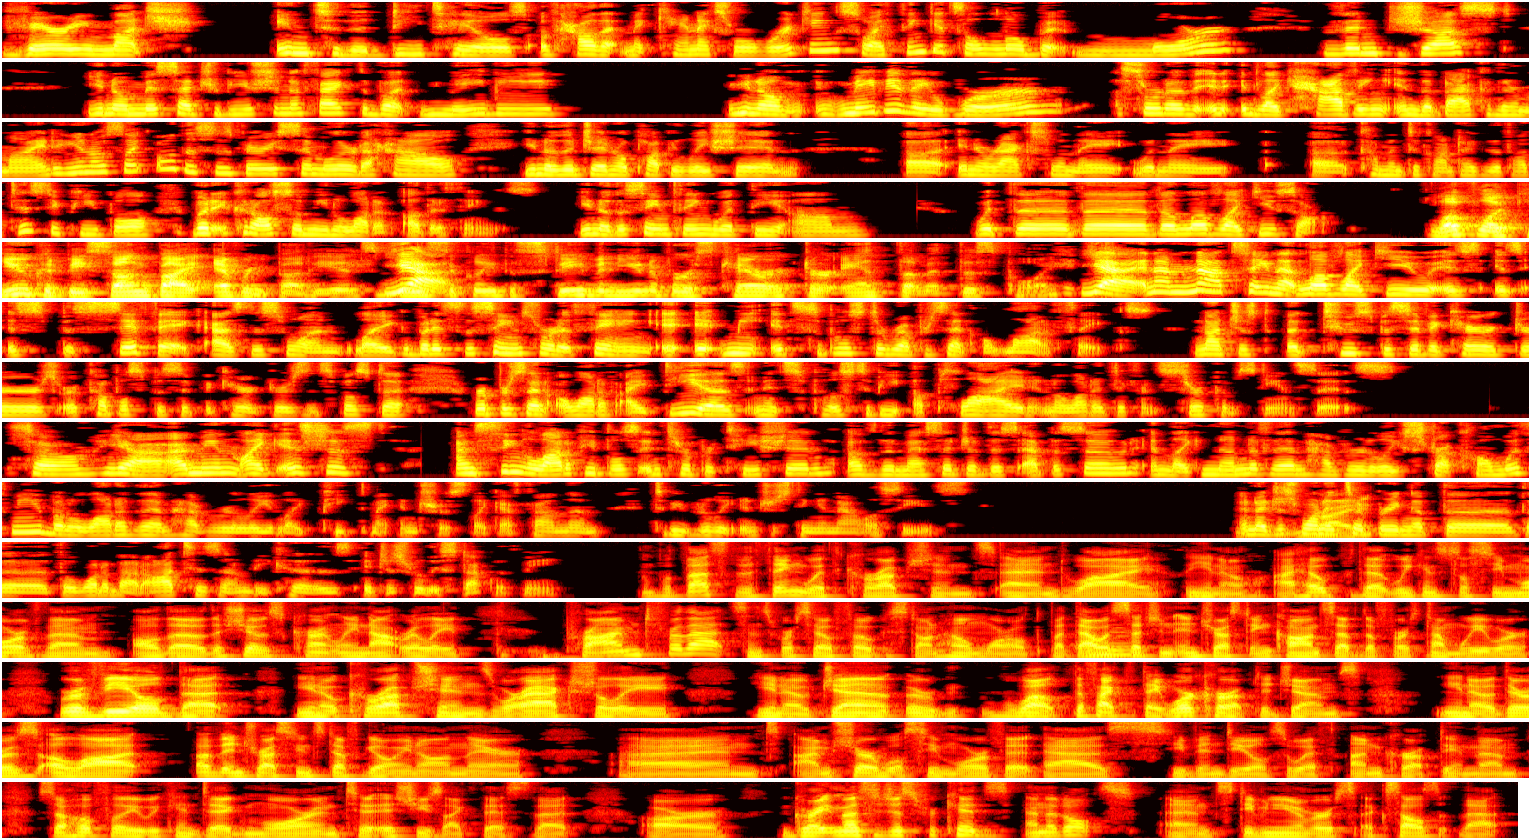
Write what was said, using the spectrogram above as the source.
very much into the details of how that mechanics were working. So I think it's a little bit more than just, you know, misattribution effect, but maybe, you know, maybe they were sort of it, it, like having in the back of their mind. And, You know, it's like, oh, this is very similar to how you know the general population uh, interacts when they when they uh, come into contact with autistic people. But it could also mean a lot of other things. You know, the same thing with the um with the the the Love Like You song. Love Like You could be sung by everybody. It's yeah. basically the Steven Universe character anthem at this point. Yeah, and I'm not saying that Love Like You is is as specific as this one, like, but it's the same sort of thing. It it me it's supposed to represent a lot of things, not just a, two specific characters or a couple specific characters. It's supposed to represent a lot of ideas, and it's supposed to be applied in a lot of different circumstances. So yeah, I mean, like, it's just I'm seeing a lot of people's interpretation of the message of this episode, and like none of them have really struck home with me, but a lot of them have really like piqued my interest. Like I found them to be really interesting analyses. And I just wanted right. to bring up the, the the one about autism because it just really stuck with me. Well, that's the thing with corruptions, and why you know I hope that we can still see more of them. Although the show's currently not really primed for that since we're so focused on Homeworld. But that mm-hmm. was such an interesting concept the first time we were revealed that you know corruptions were actually you know gem or well the fact that they were corrupted gems you know there was a lot of interesting stuff going on there and i'm sure we'll see more of it as steven deals with uncorrupting them so hopefully we can dig more into issues like this that are great messages for kids and adults and steven universe excels at that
